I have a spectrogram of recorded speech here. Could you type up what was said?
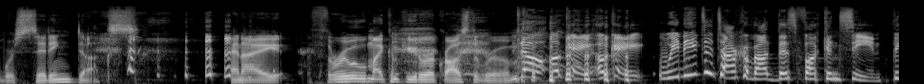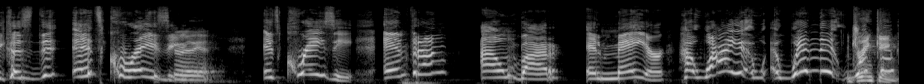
We're sitting ducks. And I threw my computer across the room. No, okay, okay. we need to talk about this fucking scene because thi- it's crazy. brilliant. It's crazy. Entran a un bar. El mayor. How? Why? When did what the- Drinking,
